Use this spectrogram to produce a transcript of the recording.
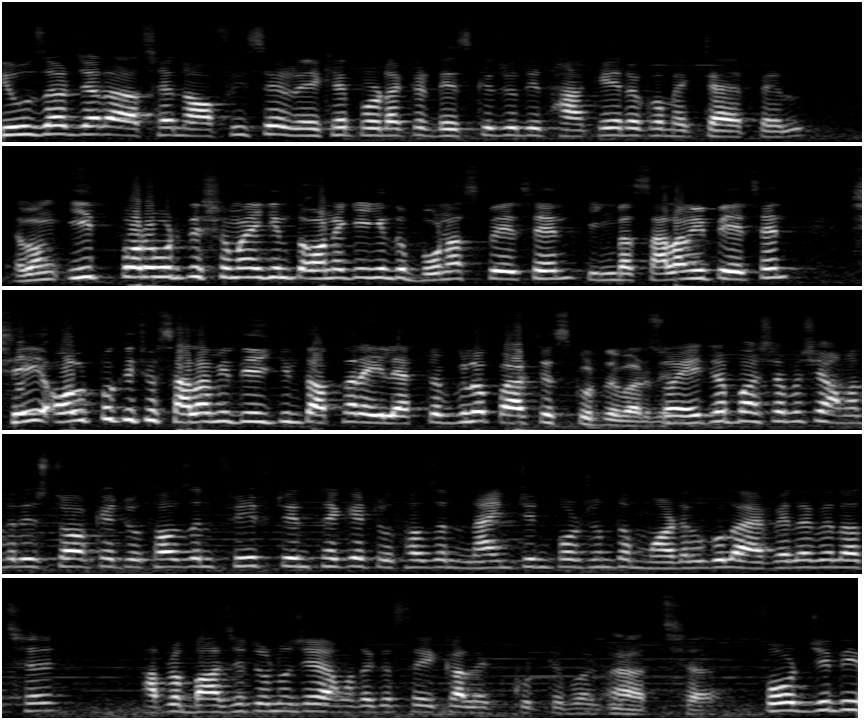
ইউজার যারা আছেন অফিসে রেখে প্রোডাক্টের ডেস্কে যদি থাকে এরকম একটা অ্যাপেল এবং ঈদ পরবর্তী সময়ে কিন্তু অনেকেই কিন্তু বোনাস পেয়েছেন কিংবা সালামি পেয়েছেন। সেই অল্প কিছু সালামি দিয়েই কিন্তু আপনারা এই ল্যাপটপগুলো পারচেস করতে পারবেন। সো এটার পাশাপাশি আমাদের স্টকে টু থাউজেন্ড ফিফটিন থেকে টু থাউজেন্ড নাইনটিন পর্যন্ত মডেলগুলো অ্যাভেলেবেল আছে। আপনার বাজেট অনুযায়ী আমাদের কাছ থেকে কালেক্ট করতে পারবেন। আচ্ছা। Four GB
